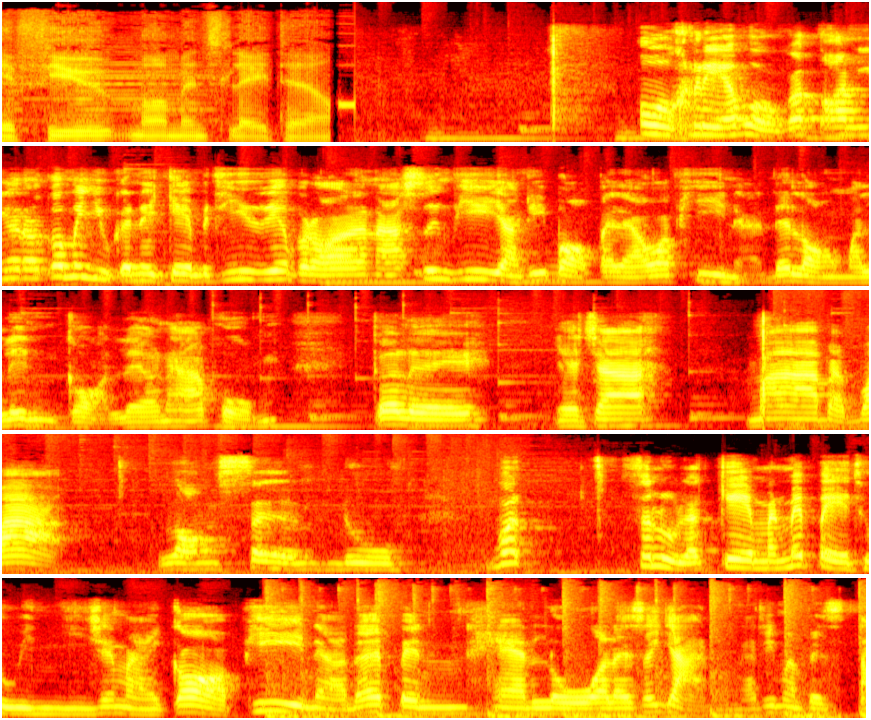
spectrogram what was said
A few moments later. โอเคครับผมก็ตอนนี้เราก็มาอยู่กันในเกมไปนที่เรียบร้อยแล้วนะ ซึ่งพี่อย่างที่บอกไปแล้วว่าพี่เนี่ยได้ลองมาเล่นก่อนแล้วนะครับผม ก็เลยอยากจะมาแบบว่าลองเซิร์งดูว่าสรุปแล้วเกมมันไม่เปย์ทูวินจริงใช่ไหมก็พี่เนี่ยได้เป็นแฮนด์โลอะไรสักอย่างหนึ่งนะที่มันเป็นสไต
